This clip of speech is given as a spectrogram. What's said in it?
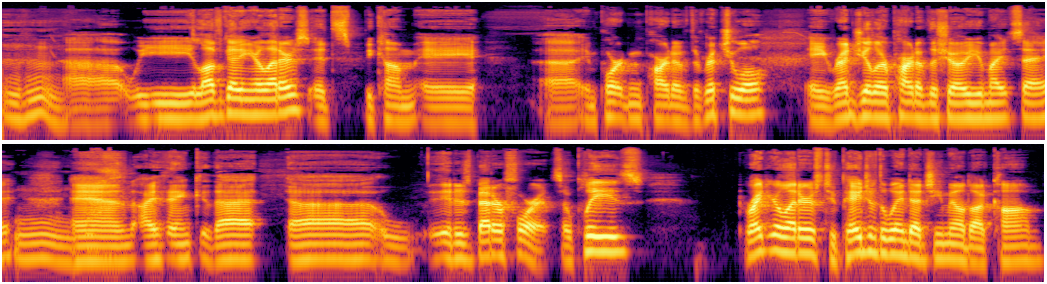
Mm-hmm. Uh, we love getting your letters. It's become a uh, important part of the ritual, a regular part of the show, you might say. Mm. And I think that uh, it is better for it. So please write your letters to pageofthewind at gmail.com.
